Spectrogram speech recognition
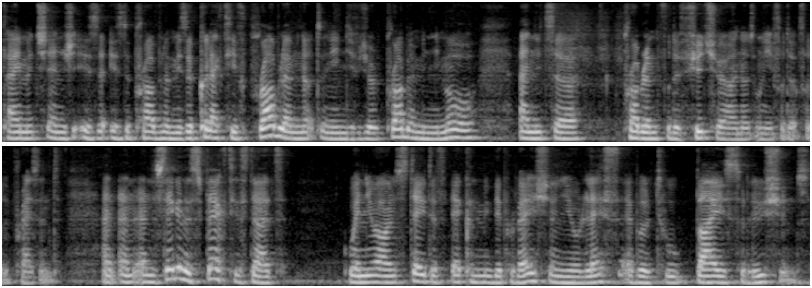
climate change is, is the problem, is a collective problem, not an individual problem anymore, and it's a problem for the future and not only for the, for the present. And, and, and the second aspect is that when you are in a state of economic deprivation, you're less able to buy solutions.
